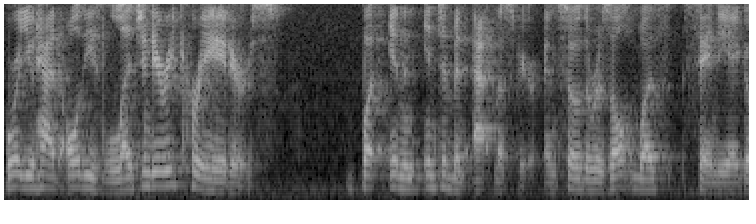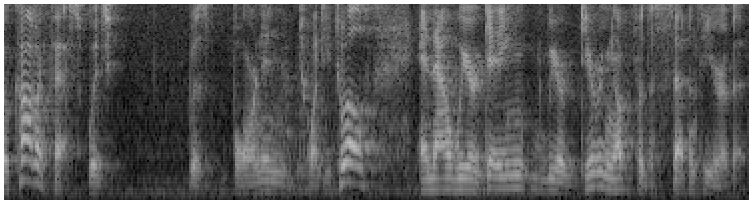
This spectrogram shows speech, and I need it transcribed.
where you had all these legendary creators, but in an intimate atmosphere? And so the result was San Diego Comic Fest, which was born in 2012, and now we are getting we are gearing up for the seventh year of it.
